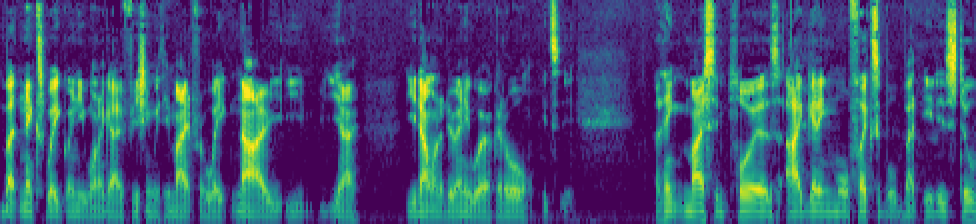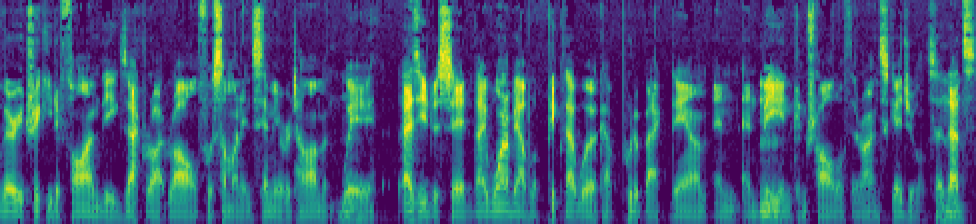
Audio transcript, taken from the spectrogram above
But next week, when you want to go fishing with your mate for a week, no, you, you know, you don't want to do any work at all. It's, I think most employers are getting more flexible, but it is still very tricky to find the exact right role for someone in semi-retirement, mm. where, as you just said, they want to be able to pick that work up, put it back down, and, and be mm. in control of their own schedule. So mm. that's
